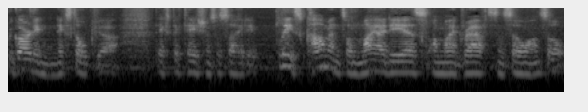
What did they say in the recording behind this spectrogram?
regarding Nextopia, the expectation society. Please comment on my ideas, on my drafts, and so on. So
